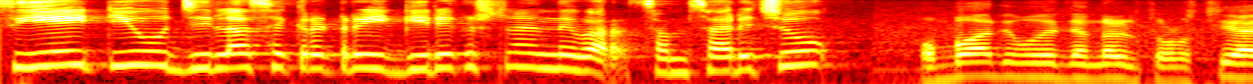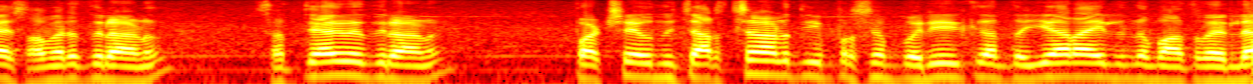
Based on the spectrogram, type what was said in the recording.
C I T U ജില്ലാ സെക്രട്ടറി ഗിരികൃഷ്ണൻ എന്നിവർ സംസാരിച്ചു. ഒമ്പതാം തീയതി മുതൽ ഞങ്ങൾ തുടർച്ചയായ സമരത്തിലാണ് സത്യാഗ്രഹത്തിലാണ്. പക്ഷേ ഒന്ന് ചർച്ച നടത്തി ഈ പ്രശ്നം പരിഹരിക്കാൻ തയ്യാറായില്ലെന്ന് മാത്രമല്ല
